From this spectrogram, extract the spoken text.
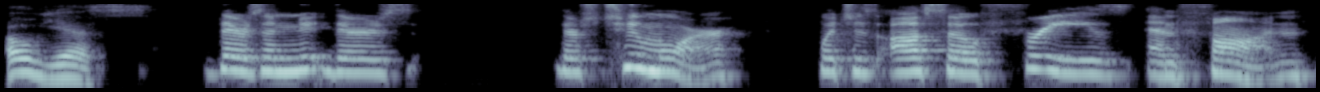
Oh yes there's a new there's there's two more, which is also freeze and fawn.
